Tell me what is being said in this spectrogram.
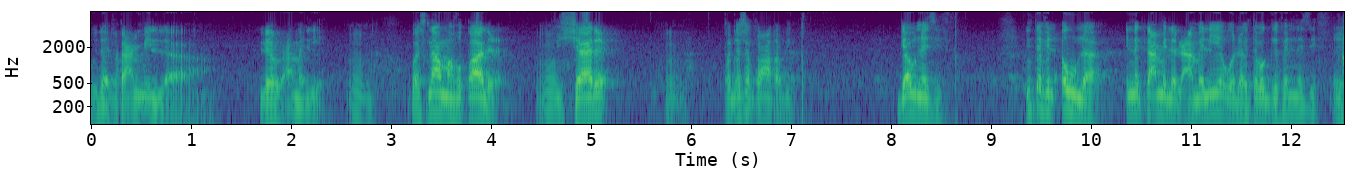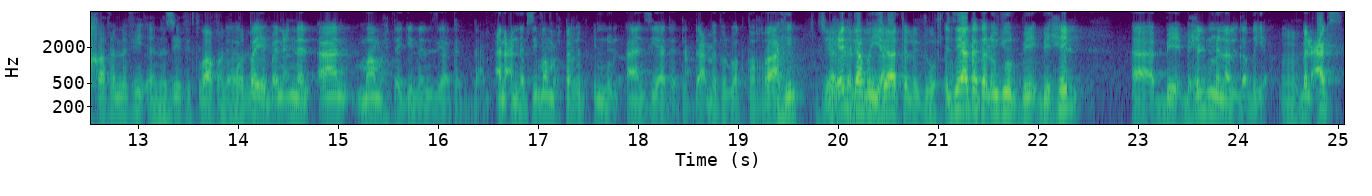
ودار تعمل آه، له عملية. مم. وأثناء ما هو طالع في الشارع طقشته عربي جاو نزيف انت في الأولى إنك تعمل العملية ولا توقف النزيف؟ ايقاف النفي النزيف اطلاقا هو طيب نحن الآن ما محتاجين إن زيادة الدعم. أنا عن نفسي ما معتقد إنه الآن زيادة الدعم في الوقت الراهن بيحل قضية. زيادة الأجور. زيادة الأجور بيحل آه، بيحل من القضية. بالعكس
